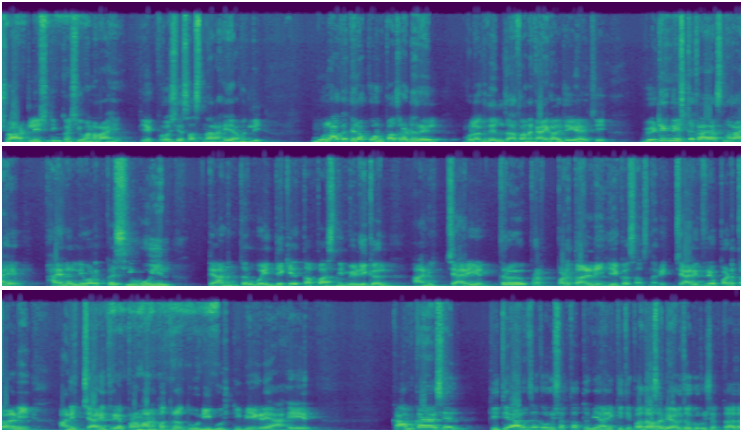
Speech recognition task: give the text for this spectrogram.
शॉर्ट लिस्टिंग कशी होणार आहे? ती एक प्रोसेस असणार आहे यामधली. मुलाखतीला कोण पात्र ठरेल? मुलाखतीला जाताना काय काळजी घ्यायची? वेटिंग लिस्ट काय असणार आहे? फायनल निवड कशी होईल? त्यानंतर वैद्यकीय तपासणी मेडिकल आणि चारित्र्य प्र- पडताळणी. हे कसं असणार आहे? चारित्र्य पडताळणी आणि चारित्र्य प्रमाणपत्र दोन्ही गोष्टी वेगळ्या आहेत. काम काय असेल? किती अर्ज करू शकता तुम्ही आणि किती पदासाठी अर्ज करू शकतात?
